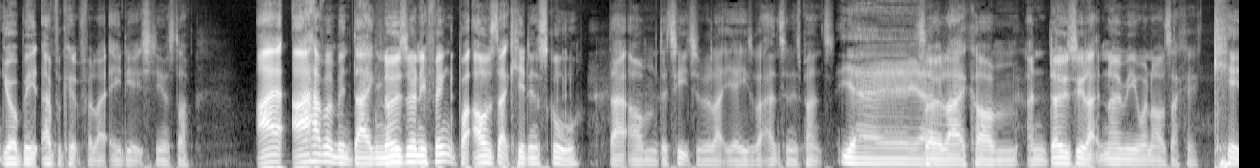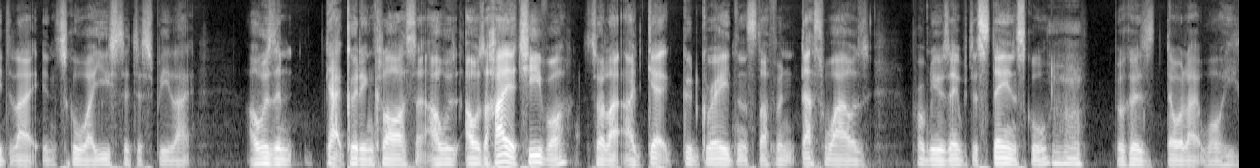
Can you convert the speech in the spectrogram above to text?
you're a big advocate for like ADHD and stuff. I I haven't been diagnosed or anything, but I was that kid in school that um the teacher was like, yeah, he's got ants in his pants. Yeah, yeah, yeah. So like um and those who like know me when I was like a kid, like in school, I used to just be like, I wasn't that good in class. I was I was a high achiever, so like I'd get good grades and stuff, and that's why I was probably was able to stay in school Mhm. because they were like, well, he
